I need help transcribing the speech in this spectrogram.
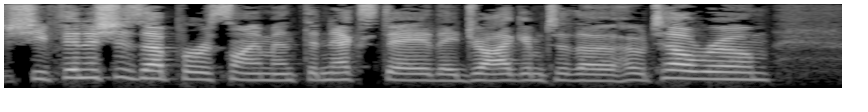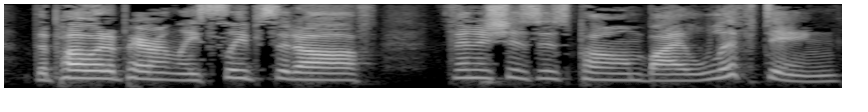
she finishes up her assignment. The next day, they drag him to the hotel room. The poet apparently sleeps it off, finishes his poem by lifting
